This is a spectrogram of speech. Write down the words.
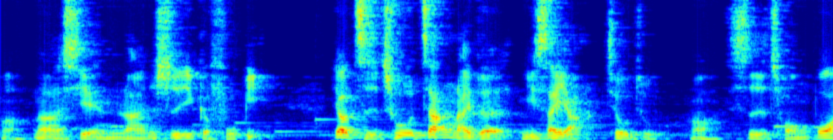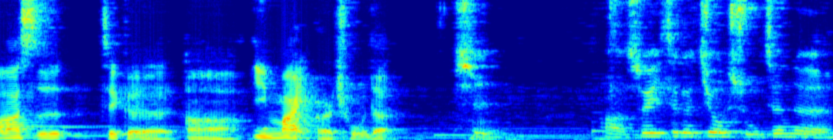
哈，那显然是一个伏笔，要指出将来的弥赛亚救主啊，是从波阿斯这个啊一脉而出的。是，啊，所以这个救赎真的，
